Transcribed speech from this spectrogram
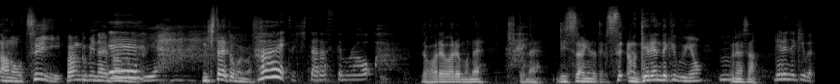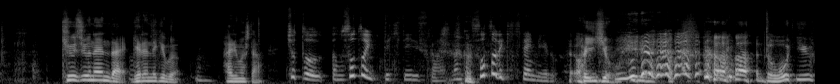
あのついに番組内番組えに行きたいと思います、はい。ー浸らせてもらおうじゃあ我々もねちょっとねリスナーになってすあのゲレンデ気分よ、皆さん。ゲレンデ気分。90年代ゲレンデ気分、入りました？ちょっとあの外行ってきていいですか？なんか外で聞きたいんだけど。あいいよ。どういう？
